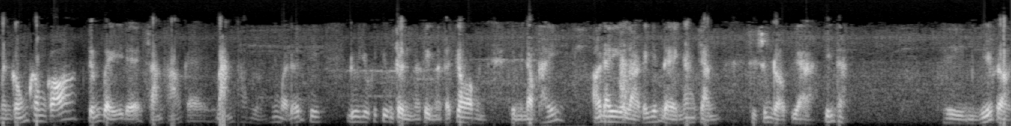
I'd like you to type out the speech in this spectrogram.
mình cũng không có chuẩn bị để soạn thảo cái bản tham luận. Nhưng mà đến khi đưa vô cái chương trình thì người ta cho mình. Thì mình đọc thấy ở đây là cái vấn đề ngăn chặn sự xung đột và chiến tranh thì mình biết rồi.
